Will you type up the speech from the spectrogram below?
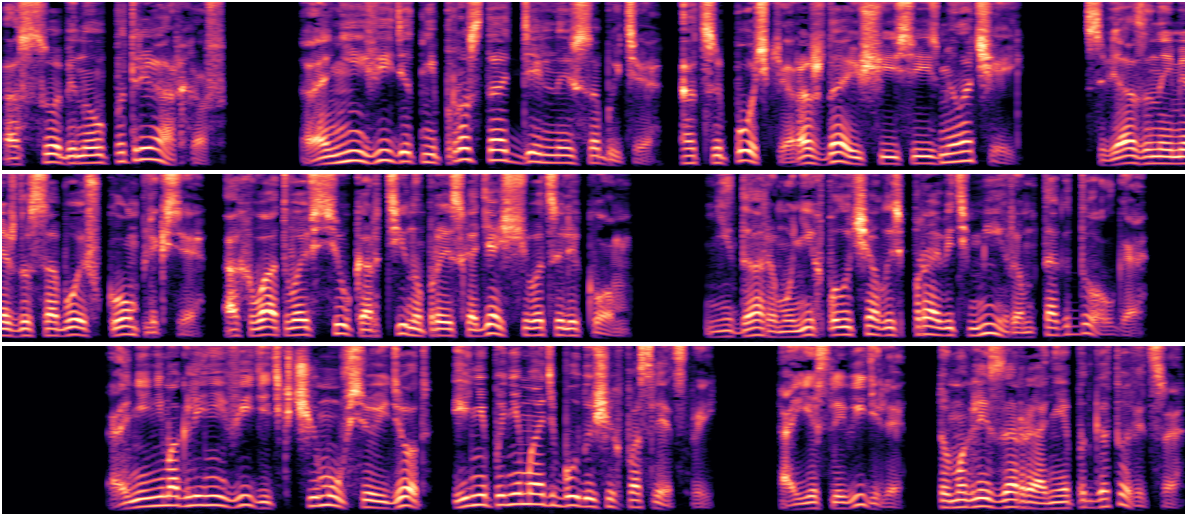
особенно у патриархов. Они видят не просто отдельные события, а цепочки, рождающиеся из мелочей, связанные между собой в комплексе, охватывая всю картину происходящего целиком. Недаром у них получалось править миром так долго. Они не могли не видеть, к чему все идет, и не понимать будущих последствий. А если видели, то могли заранее подготовиться.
